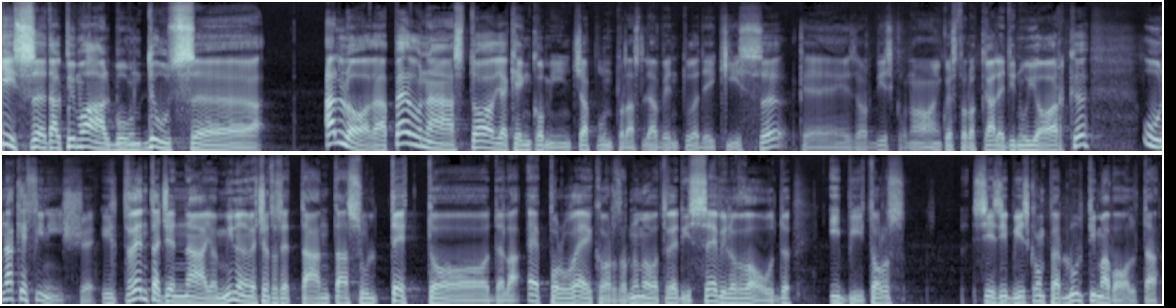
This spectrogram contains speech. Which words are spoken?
Kiss dal primo album, Deuce. Allora, per una storia che incomincia, appunto la- l'avventura dei Kiss, che esordiscono in questo locale di New York, una che finisce il 30 gennaio 1970 sul tetto della Apple Records numero 3 di Savile Road, i Beatles si esibiscono per l'ultima volta.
